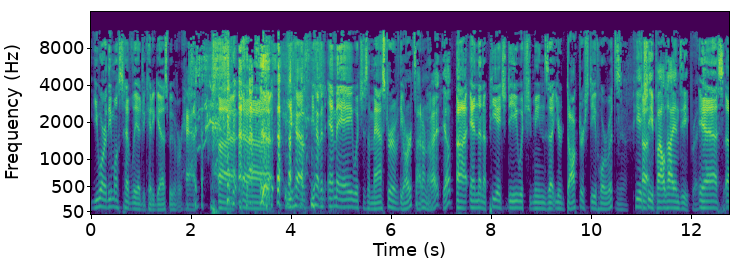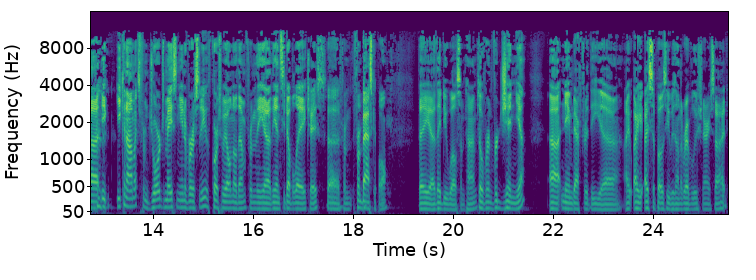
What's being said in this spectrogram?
you are the most heavily educated guest we've ever had. uh, uh, you have you have an MA, which is a Master of the Arts. I don't know. right, yep, Uh, and then a PhD, which means uh, you're Doctor Steve Horwitz. PhD piled high and deep, right? Yes, uh, e- economics from George Mason University. Of course, we all know them from the uh, the NCAA chase uh, from from basketball. They uh, they do well sometimes over in Virginia, uh, named after the uh, I, I, I suppose he was on the revolutionary side.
